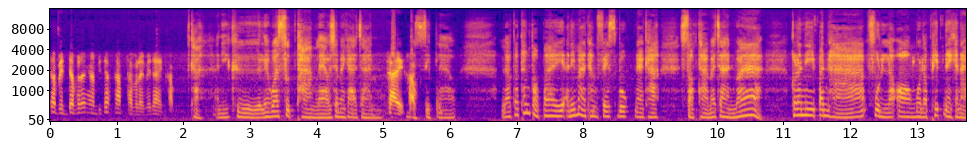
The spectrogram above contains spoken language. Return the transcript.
ถ้าเป็นเจ้าพนักงานพิทักษ์ทรัพย์ทำอะไรไม่ได้ครับ ค่ะ อันนี้คือเรียกว่าสุดทางแล้วใช่ไหมคะอาจารย์ใช่คหมรับดสิทธิ์แล้ว แล้วก็ท่านต่อไปอันนี้มาทาง Facebook นะคะ สอบถามอาจารย์ว่า กรณีปัญหาฝุ่นละอองมลพิษในขณะ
